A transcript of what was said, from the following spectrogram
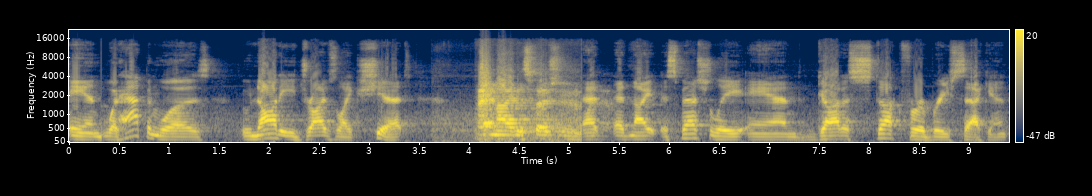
and what happened was Unadi drives like shit At night, especially. at, at night especially and got us stuck for a brief second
